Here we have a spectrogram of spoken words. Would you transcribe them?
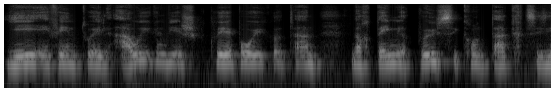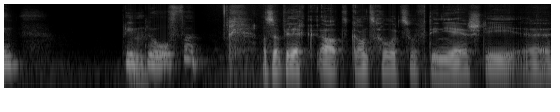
je eventuell auch irgendwie geliebäugelt haben, nachdem ja gewisse Kontakte sind, bleibt mhm. noch offen. Also vielleicht ganz kurz auf deine erste, äh,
